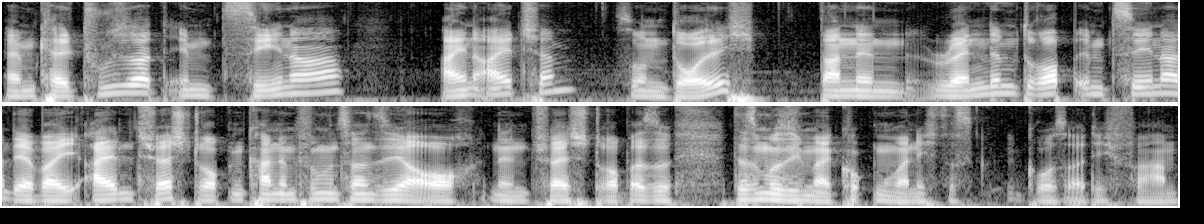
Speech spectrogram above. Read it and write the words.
ähm, Kel'Thuzad im 10er ein Item, so ein Dolch. Dann einen Random Drop im 10er, der bei allen Trash droppen kann, im 25er auch einen Trash Drop. Also das muss ich mal gucken, wann ich das großartig farm.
